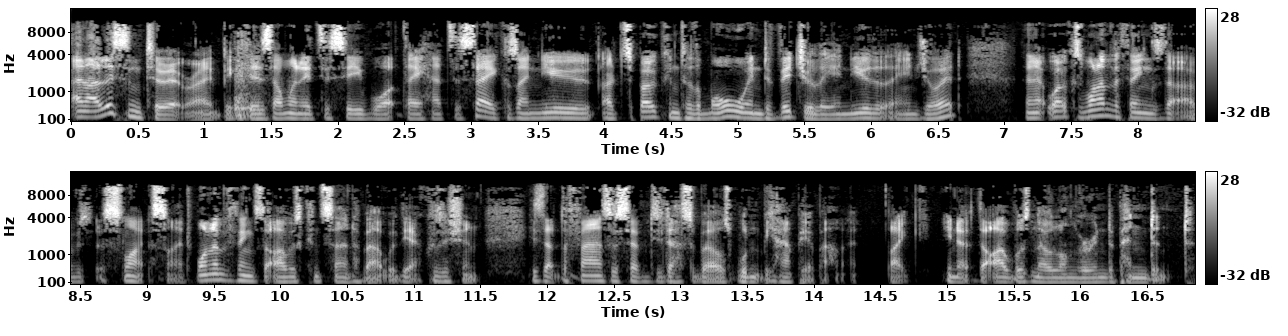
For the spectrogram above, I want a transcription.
And I listened to it, right, because I wanted to see what they had to say because I knew I'd spoken to them all individually and knew that they enjoyed the network. Because one of the things that I was, a slight aside, one of the things that I was concerned about with the acquisition is that the fans of 70 decibels wouldn't be happy about it. Like, you know, that I was no longer independent.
